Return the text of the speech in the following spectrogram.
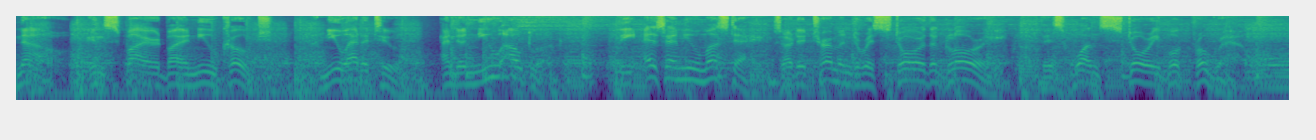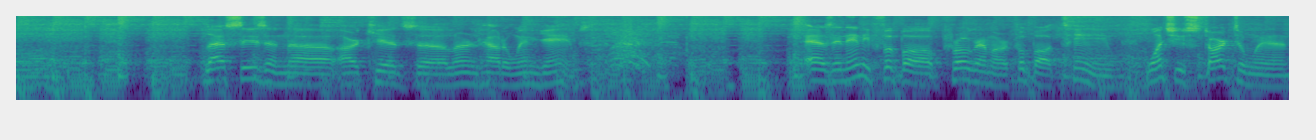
Now, inspired by a new coach, a new attitude, and a new outlook, the SMU Mustangs are determined to restore the glory of this once storybook program. Last season, uh, our kids uh, learned how to win games. As in any football program or football team, once you start to win,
